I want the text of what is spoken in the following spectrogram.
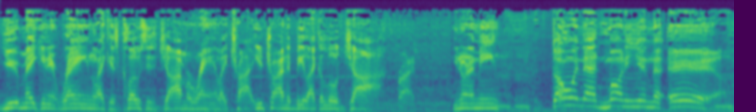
you're making it rain like as close as Ja Morant. Like try, you're trying to be like a little Ja. Right. You know what I mean? Throwing that money in the air.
